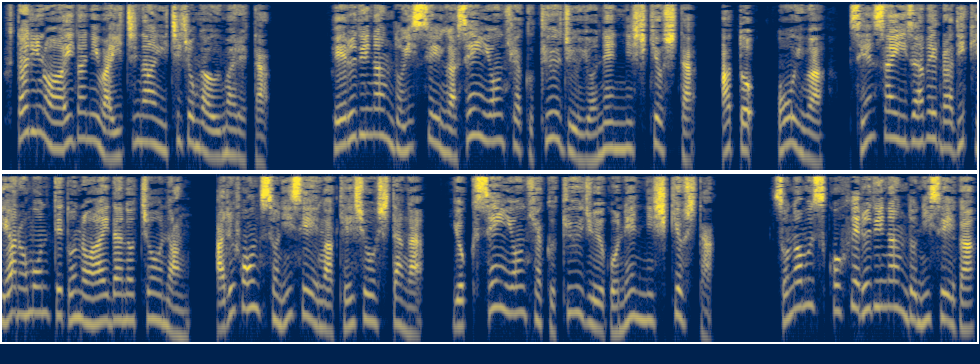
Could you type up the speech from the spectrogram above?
二人の間には一男一女が生まれた。フェルディナンド一世が1494年に死去した後、王位は、繊細イザベラ・ディキアロモンテとの間の長男、アルフォンソ二世が継承したが、翌1495年に死去した。その息子フェルディナンド2世が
